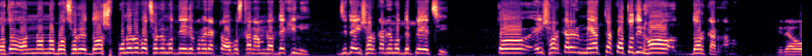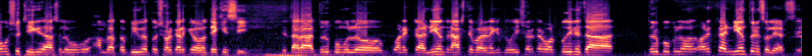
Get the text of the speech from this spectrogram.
গত অন্য অন্য বছরে দশ পনেরো বছরের মধ্যে এরকমের একটা অবস্থান আমরা দেখিনি, যেটা এই সরকারের মধ্যে পেয়েছি। তো এই সরকারের মেয়াদটা কতদিন হওয়া দরকার এটা অবশ্যই ঠিক আসলে আমরা তো বিগত সরকারকে দেখেছি যে তারা দ্রব্যমূল্য অনেকটা নিয়ন্ত্রণে আসতে পারে না, কিন্তু ওই সরকার অল্প দিনে যা দ্রব্যমূল্য অনেকটা নিয়ন্ত্রণে চলে আসছে।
